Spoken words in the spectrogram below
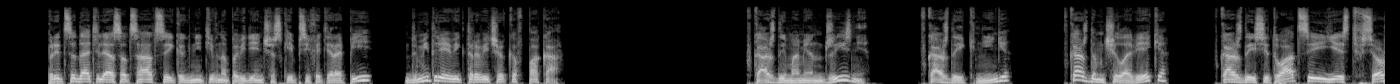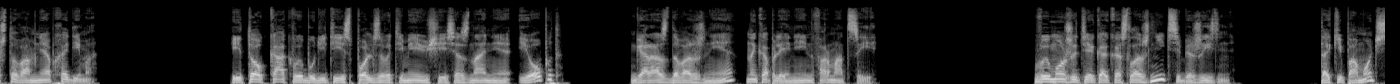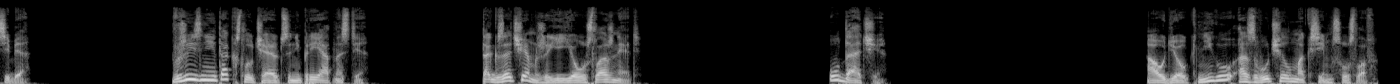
председателя Ассоциации когнитивно-поведенческой психотерапии Дмитрия Викторовича Ковпака. В каждый момент жизни, в каждой книге, каждом человеке, в каждой ситуации есть все, что вам необходимо. И то, как вы будете использовать имеющиеся знания и опыт, гораздо важнее накопления информации. Вы можете как осложнить себе жизнь, так и помочь себе. В жизни и так случаются неприятности. Так зачем же ее усложнять? Удачи! Аудиокнигу озвучил Максим Суслов.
